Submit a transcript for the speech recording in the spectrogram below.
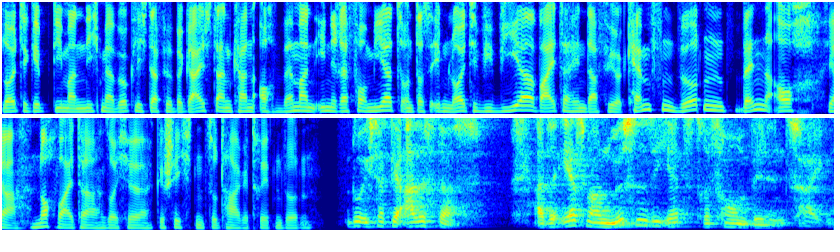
Leute gibt, die man nicht mehr wirklich dafür begeistern kann, auch wenn man ihn reformiert und dass eben Leute wie wir weiterhin dafür kämpfen würden, wenn auch ja noch weiter so solche Geschichten zutage treten würden? Du, ich sag dir alles das. Also erstmal müssen Sie jetzt Reformwillen zeigen.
